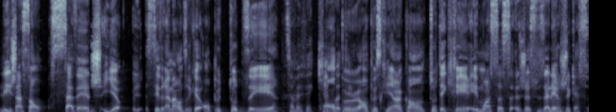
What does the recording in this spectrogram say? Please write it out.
Les gens sont savage. Il y a- C'est vraiment, on dirait qu'on peut tout dire. Ça me fait On capoter. peut, on peut se créer un compte, tout écrire. Et moi, ça, je suis allergique à ça.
